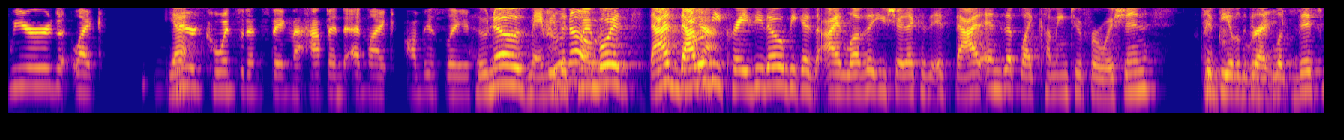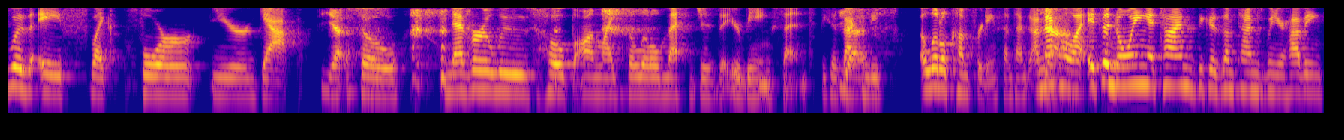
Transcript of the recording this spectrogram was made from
weird like yes. weird coincidence thing that happened and like obviously who knows maybe who the knows? twin boys that that would be crazy though because i love that you share that because if that ends up like coming to fruition to be, be able to be like look this was a like four year gap Yes. So never lose hope on like the little messages that you're being sent because that yes. can be a little comforting sometimes. I'm yeah. not gonna lie, it's annoying at times because sometimes when you're having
